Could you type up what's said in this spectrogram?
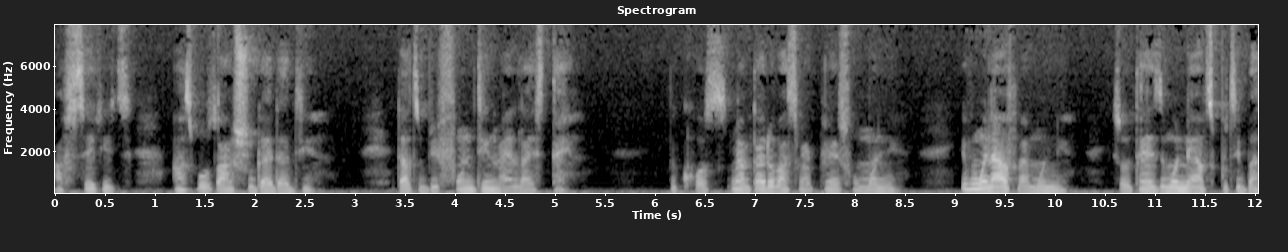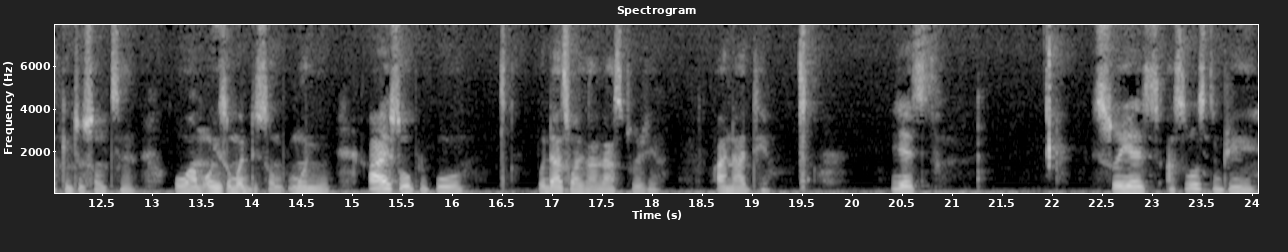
I've said it. I'm supposed to have sugar daddy that will be funding my lifestyle because me, I'm tired of asking my parents for money. Even when I have my money, sometimes the money I have to put it back into something or I'm owing somebody some money. Ah, I used owe people, but that's one another story. Anadi. Yes. So yes, I'm supposed to be.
